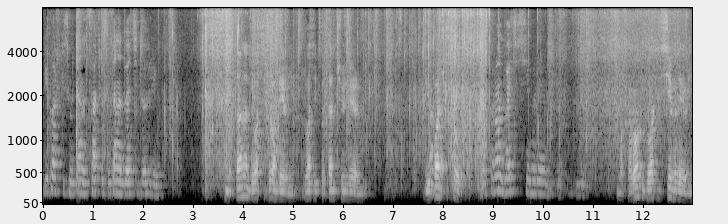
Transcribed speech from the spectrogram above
Дві пачки сметани, пачка сметана 22 гривень. Сметана 22 гривні. 20% жиру. Дві пачки 40. Макарон 27 гривень. Макарон 27 гривень.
